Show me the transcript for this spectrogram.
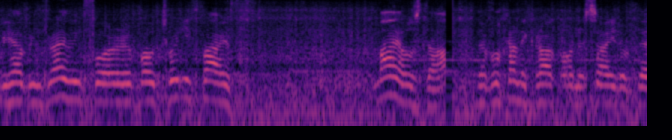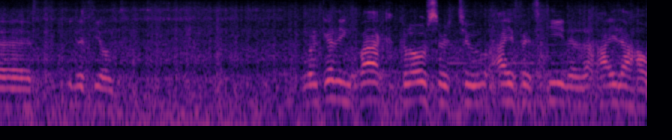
We have been driving for about 25 miles now. The volcanic rock on the side of the, in the field. We're getting back closer to I-15 and Idaho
